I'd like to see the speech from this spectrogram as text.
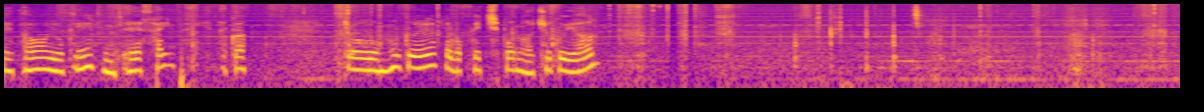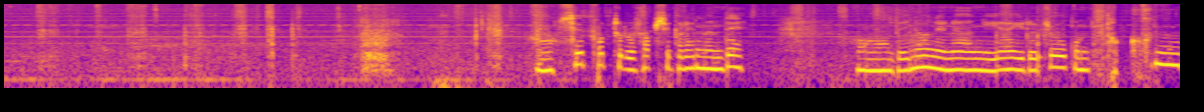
이렇게 해서 여기 이제 사이사이에다가 좀 흙을 이렇게 집어넣어 주고요. 어, 새 포트를 합식을 했는데 어, 내년에는 이 아이를 조금 더 큰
